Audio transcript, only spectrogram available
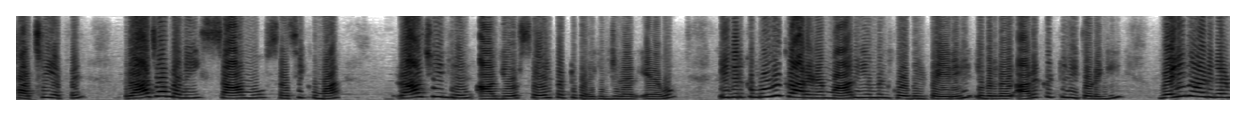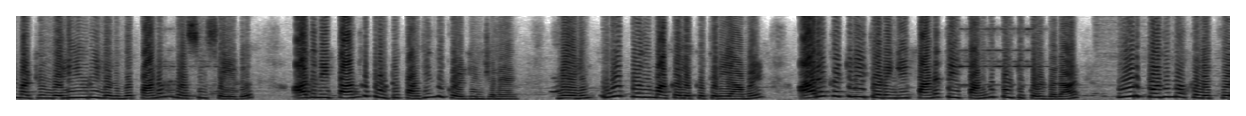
பச்சையப்பன் ராஜாமணி சாமு சசிகுமார் ராஜேந்திரன் ஆகியோர் செயல்பட்டு வருகின்றனர் எனவும் இதற்கு முழு காரணம் மாரியம்மன் கோவில் பெயரில் இவர்கள் அறக்கட்டளை தொடங்கி வெளிநாடுகள் மற்றும் வெளியூரில் இருந்து பணம் வசூல் செய்து அதனை பங்கு போட்டு பகிர்ந்து கொள்கின்றன மேலும் ஊர் பொது மக்களுக்கு தெரியாமல் அறக்கட்டளை தொடங்கி பணத்தை பங்கு போட்டுக் கொள்வதால் ஊர் பொதுமக்களுக்கு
